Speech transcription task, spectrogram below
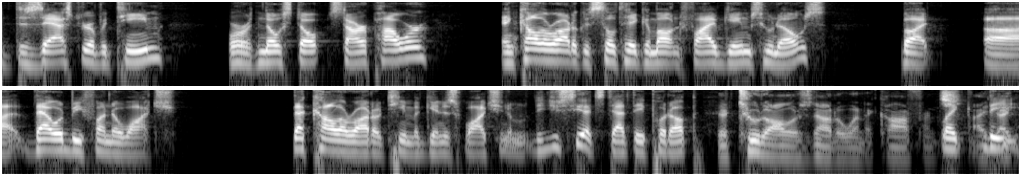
disaster of a team or with no star power, and Colorado could still take them out in five games, who knows? But uh, that would be fun to watch. That Colorado team again is watching them. Did you see that stat they put up? They're $2 now to win a conference. Like I, the- I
